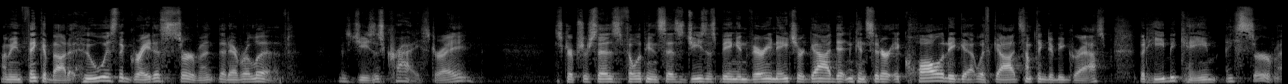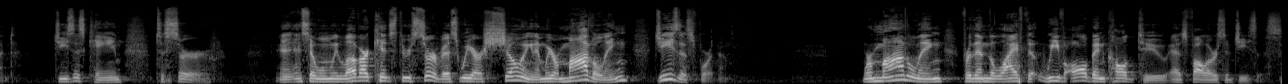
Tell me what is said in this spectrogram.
I mean, think about it. Who was the greatest servant that ever lived? It was Jesus Christ, right? Scripture says, Philippians says, Jesus, being in very nature God, didn't consider equality with God something to be grasped, but he became a servant. Jesus came to serve. And, and so when we love our kids through service, we are showing them, we are modeling Jesus for them. We're modeling for them the life that we've all been called to as followers of Jesus.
